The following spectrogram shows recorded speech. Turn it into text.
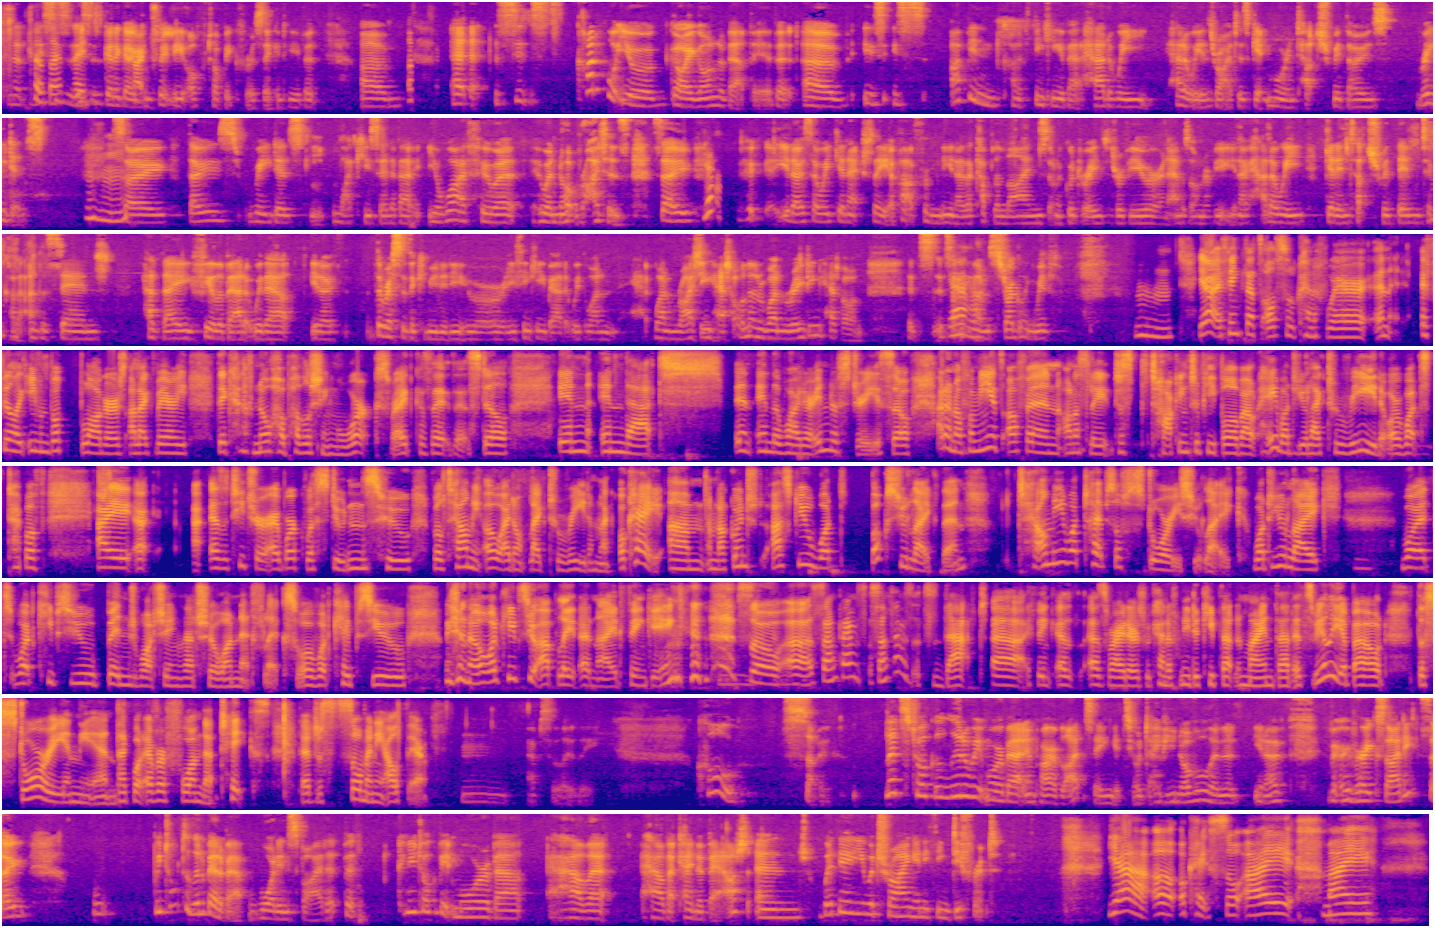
This, is, this is going to go completely off topic for a second here but um, it's, it's kind of what you're going on about there but uh, is is I've been kind of thinking about how do we how do we as writers get more in touch with those readers. Mm-hmm. So those readers, like you said about your wife, who are who are not writers, so yeah. you know, so we can actually, apart from you know a couple of lines on a Goodreads review or an Amazon review, you know, how do we get in touch with them to kind of understand how they feel about it without you know the rest of the community who are already thinking about it with one one writing hat on and one reading hat on. It's it's yeah. something I'm struggling with. Mm-hmm. Yeah, I think that's also kind of where, and I feel like even book bloggers are like very, they kind of know how publishing works, right? Because they, they're still in in that in, in the wider industry. So I don't know. For me, it's often honestly just talking to people about, hey, what do you like to read, or what type of, I. as a teacher, I work with students who will tell me, "Oh, I don't like to read." I'm like, "Okay, um, I'm not going to ask you what books you like then tell me what types of stories you like. What do you like? Mm. What what keeps you binge watching that show on Netflix, or what keeps you, you know, what keeps you up late at night thinking? Mm. so uh, sometimes sometimes it's that. Uh, I think as as writers, we kind of need to keep that in mind that it's really about the story in the end, like whatever form that takes. there are just so many out there. Mm, absolutely. Cool. So let's talk a little bit more about Empire of Light, seeing it's your debut novel and, you know, very, very exciting. So we talked a little bit about what inspired it, but can you talk a bit more about how that how that came about and whether you were trying anything different? Yeah. Uh, okay. So I my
